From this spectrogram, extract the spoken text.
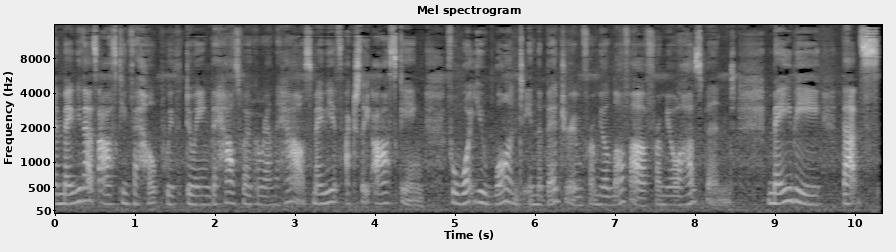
and maybe that's asking for help with doing the housework around the house. Maybe it's actually asking for what you want in the bedroom from your lover, from your husband. Maybe that's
